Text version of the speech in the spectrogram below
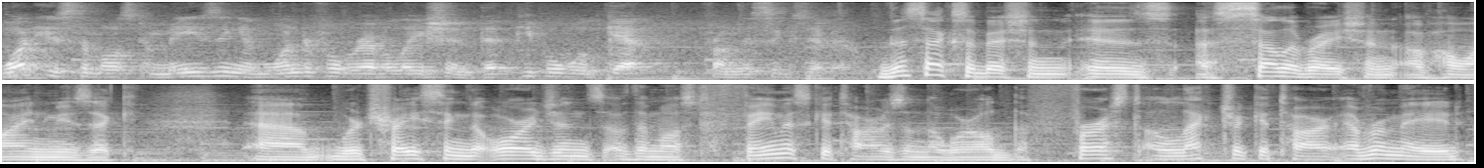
What is the most amazing and wonderful revelation that people will get from this exhibit? This exhibition is a celebration of Hawaiian music. Um, we're tracing the origins of the most famous guitars in the world. The first electric guitar ever made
